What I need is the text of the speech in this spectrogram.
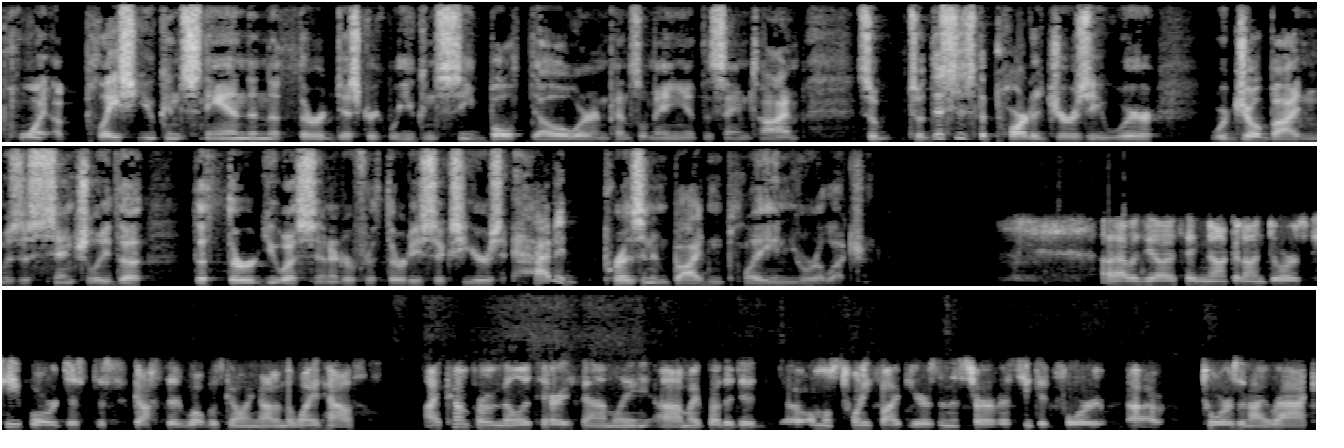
point, a place you can stand in the third district where you can see both Delaware and Pennsylvania at the same time. So, so this is the part of Jersey where where Joe Biden was essentially the the third U.S. senator for 36 years. How did President Biden play in your election? Uh, that was the other thing, knocking on doors. People were just disgusted what was going on in the White House. I come from a military family. Uh, my brother did uh, almost 25 years in the service. He did four uh, tours in Iraq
